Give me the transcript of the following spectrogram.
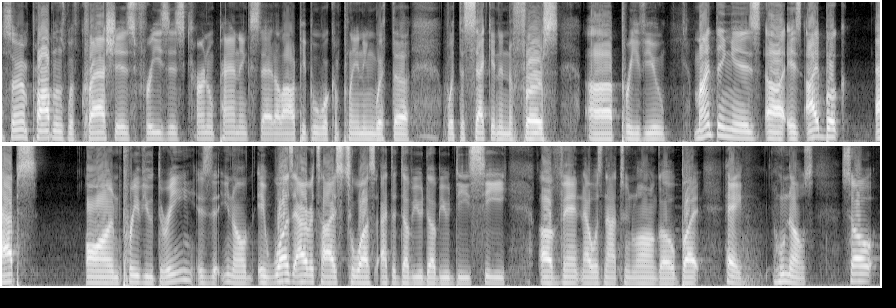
certain problems with crashes, freezes, kernel panics that a lot of people were complaining with the with the second and the first uh, preview. My thing is uh, is iBook apps on preview 3 is that you know it was advertised to us at the WWDC event that was not too long ago but hey who knows? So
